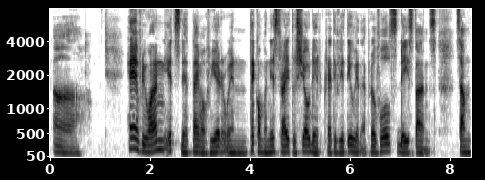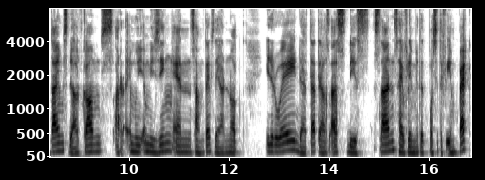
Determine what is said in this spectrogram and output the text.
Uh, Hey everyone, it's that time of year when tech companies try to show their creativity with April Fool's Day stunts. Sometimes the outcomes are amusing and sometimes they are not. Either way, data tells us these stunts have limited positive impact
